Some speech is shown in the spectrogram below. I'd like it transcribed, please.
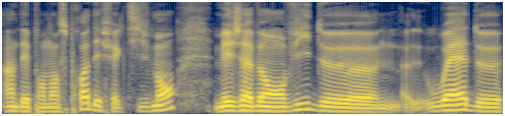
Indépendance Prod effectivement, mais j'avais envie de euh, ouais de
